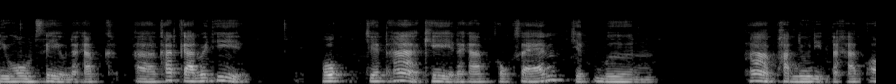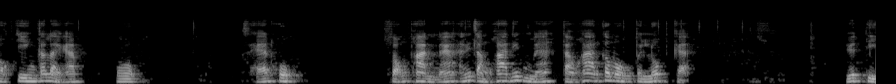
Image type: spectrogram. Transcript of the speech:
New Home Sale นะครับคาดการไว้ที่ 675K นะครับ 675,000 ยูนิตนะครับ ออกจริงเท่าไหร่ครับ แสนหกสองพันนะ อันนี้ต่ำคาดนิดนึงนะ ต่ำคาดก็มองเป็นลบกับยุติ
